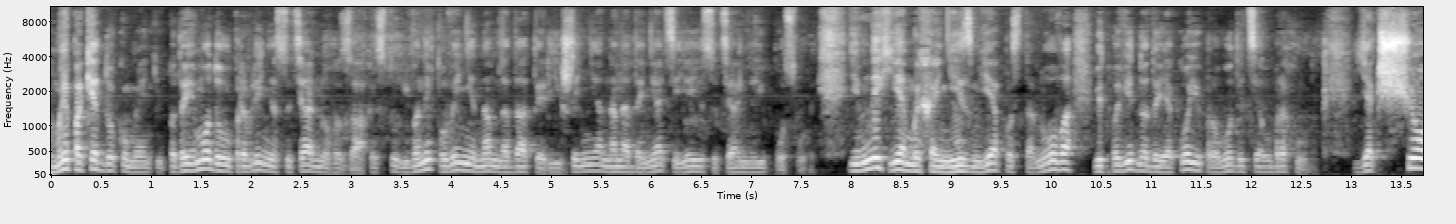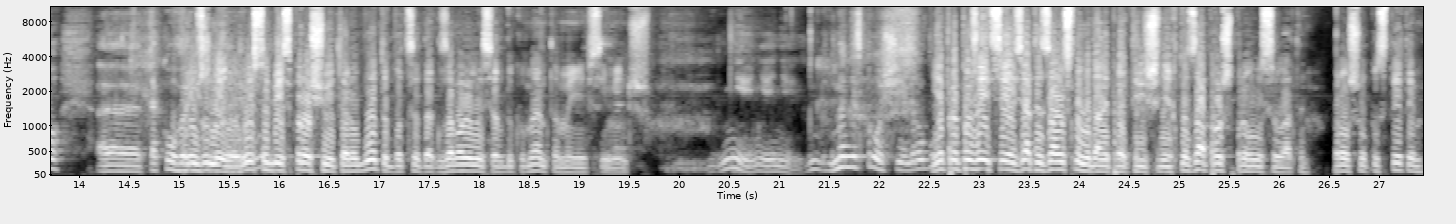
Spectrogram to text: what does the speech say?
Ми пакет документів подаємо до управління соціального захисту, і вони повинні нам надати рішення на надання цієї соціальної послуги. І в них є механізм, є постанова, відповідно до якої проводиться обрахунок. Якщо е, такого рішення Зрозуміло, ви собі спрощуєте роботу, бо це так завалилися в документами і всім іншим. Ні, ні, ні. Ми не спрощуємо роботу. Є пропозиція взяти за основу даний проект рішення. Хто за, прошу проголосувати. Прошу опустити.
